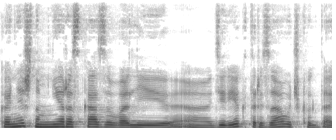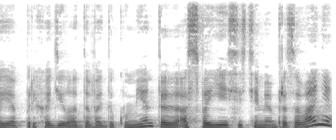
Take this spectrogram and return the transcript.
Конечно, мне рассказывали э, директор и завуч, когда я приходила отдавать документы о своей системе образования.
